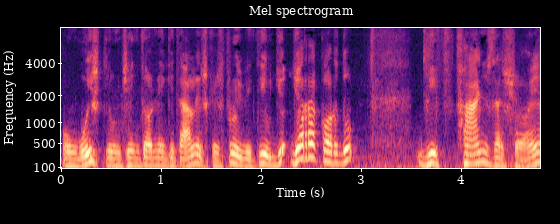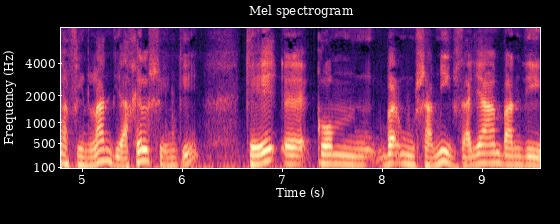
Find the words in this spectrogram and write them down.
un whisky, un gin tònic i tal, és que és prohibitiu. Jo, jo recordo fa anys d'això, eh, a Finlàndia, a Helsinki, que eh, com uns amics d'allà em van dir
